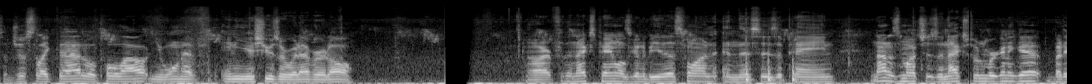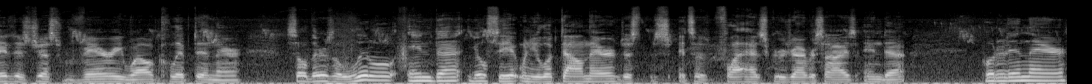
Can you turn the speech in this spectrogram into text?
So just like that, it'll pull out and you won't have any issues or whatever at all. All right, for the next panel is gonna be this one, and this is a pain. Not as much as the next one we're gonna get, but it is just very well clipped in there. So there's a little indent, you'll see it when you look down there, just it's a flathead screwdriver size indent. Put it in there,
